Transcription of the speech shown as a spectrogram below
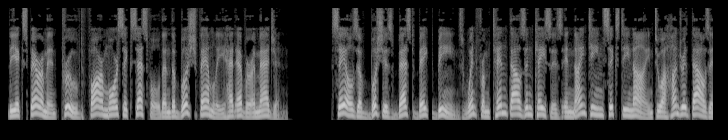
The experiment proved far more successful than the Bush family had ever imagined. Sales of Bush's Best Baked Beans went from 10,000 cases in 1969 to 100,000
